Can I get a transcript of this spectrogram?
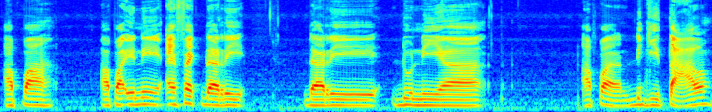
Apa apa ini efek dari dari dunia apa digital,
